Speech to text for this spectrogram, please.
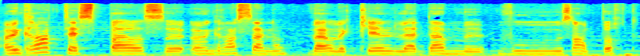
un grand espace, un grand salon vers lequel la dame vous emporte.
